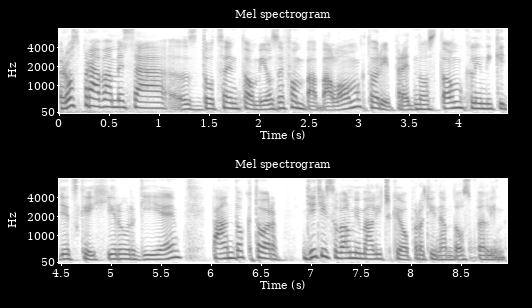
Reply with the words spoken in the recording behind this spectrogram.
Rozprávame sa s docentom Jozefom Babalom, ktorý je prednostom kliniky detskej chirurgie. Pán doktor, deti sú veľmi maličké oproti nám dospelým.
